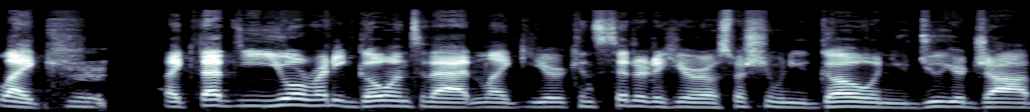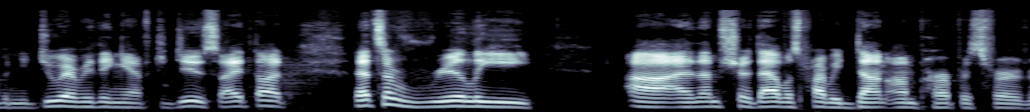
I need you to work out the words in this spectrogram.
like Hmm. like that you already go into that and like you're considered a hero especially when you go and you do your job and you do everything you have to do so i thought that's a really uh and i'm sure that was probably done on purpose for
